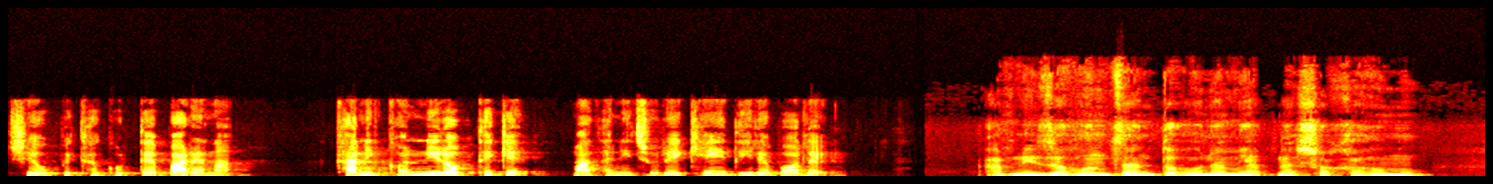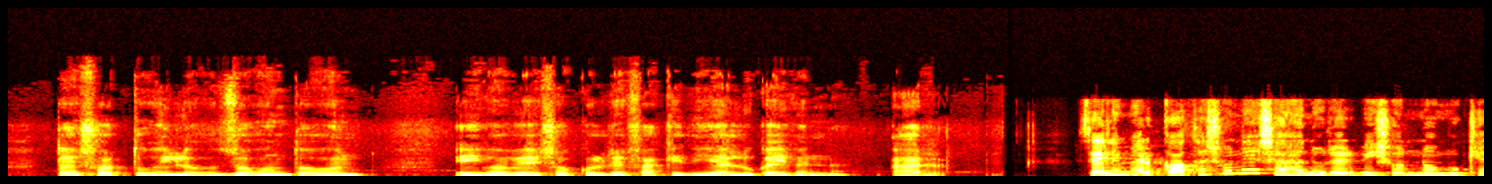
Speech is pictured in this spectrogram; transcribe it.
সে উপেক্ষা করতে পারে না। খানিকক্ষণ নীরব থেকে মাথা নিচু রেখেই ধীরে বলে আপনি যখন চান তখন আমি আপনার সখা হমু। তয় শর্ত হইল যখন তখন এইভাবে সকলরে ফাঁকি দিয়া লুকাইবেন না। আর সেলিমের কথা শুনে শাহানুরের বিষণ্ণ মুখে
